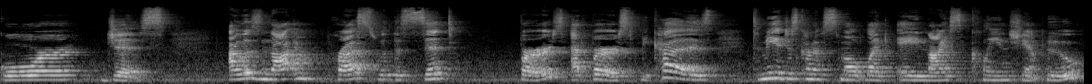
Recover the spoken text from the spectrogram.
gorgeous. I was not impressed with the scent first, at first, because to me it just kind of smelled like a nice clean shampoo.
